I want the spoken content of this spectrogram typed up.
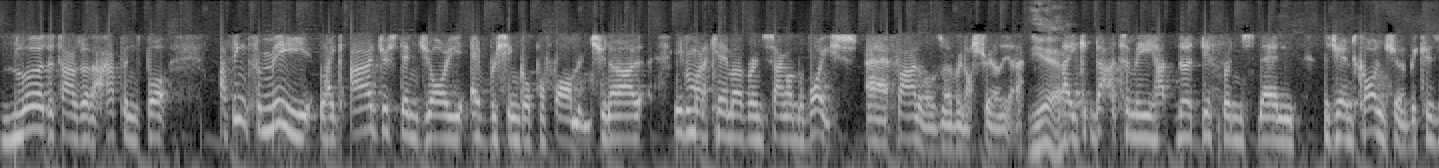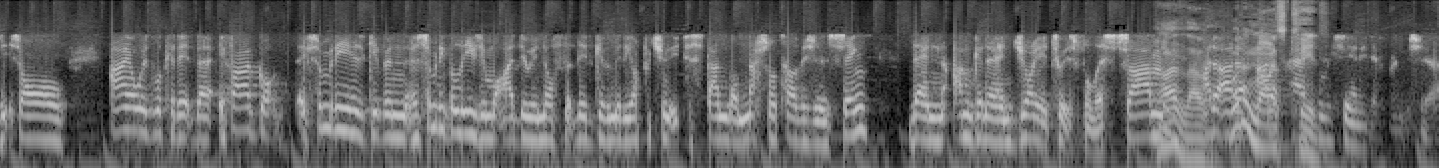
loads of times where that happens. But I think for me, like I just enjoy every single performance. You know, I, even when I came over and sang on the Voice uh, finals over in Australia, Yeah. like that to me had no difference than the James Corden show because it's all. I always look at it that if I've got, if somebody has given, if somebody believes in what I do enough that they've given me the opportunity to stand on national television and sing, then I'm going to enjoy it to its fullest. So I'm, I love it. don't, I What a don't, nice I don't kid. see any difference. Yeah.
